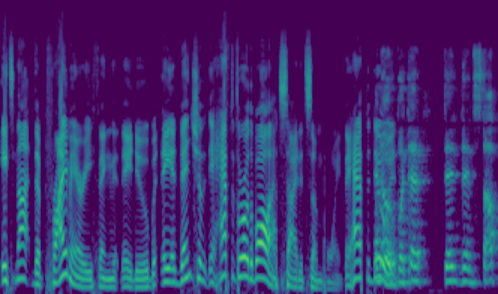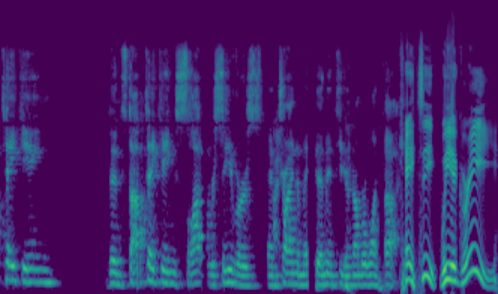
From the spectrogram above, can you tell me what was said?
it's not the primary thing that they do, but they eventually they have to throw the ball outside at some point. They have to do know, it. But then, then then stop taking then stop taking slot receivers and I, trying to make them into your number one guy. KC, we agree.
